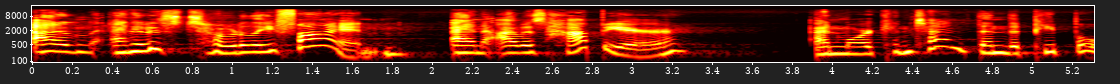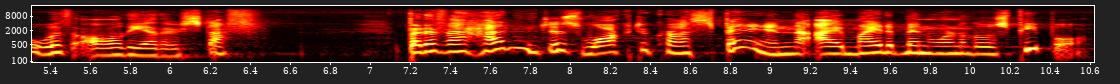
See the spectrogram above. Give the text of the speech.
And, and it was totally fine. And I was happier and more content than the people with all the other stuff. But if I hadn't just walked across Spain, I might have been one of those people,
